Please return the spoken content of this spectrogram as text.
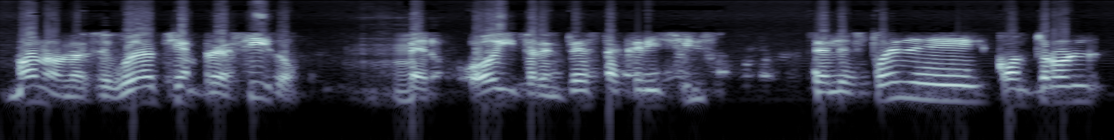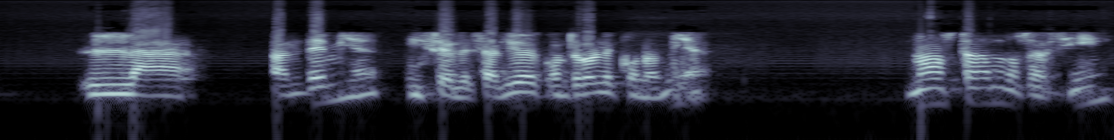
Bueno, la seguridad siempre ha sido, pero hoy, frente a esta crisis, se les fue de control la pandemia y se les salió de control la economía. No estábamos así,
